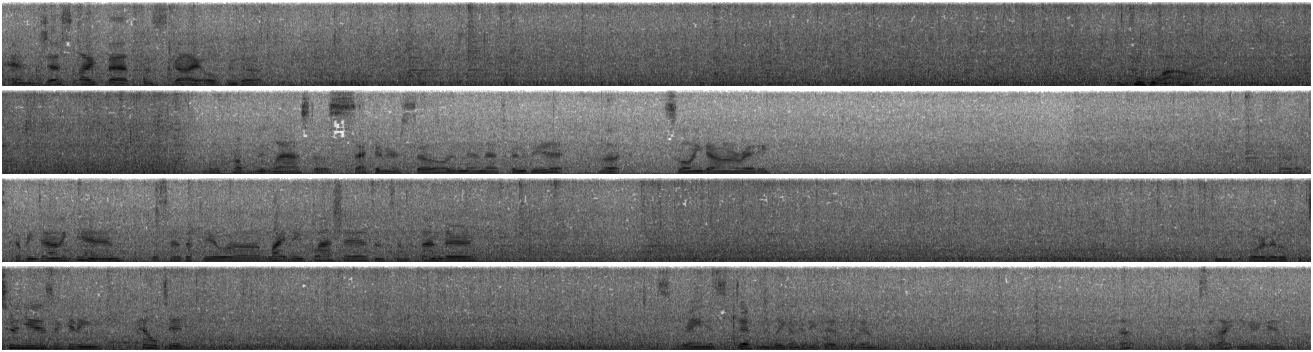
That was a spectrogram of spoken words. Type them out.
And just like that, the sky opened up. Wow. It'll probably last a second or so and then that's going to be it. Look, slowing down already. So it's coming down again. Just has a few uh, lightning flashes and some thunder. And poor little petunias are getting pelted. This rain is definitely going to be good for them. Oh, there's the lightning again.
